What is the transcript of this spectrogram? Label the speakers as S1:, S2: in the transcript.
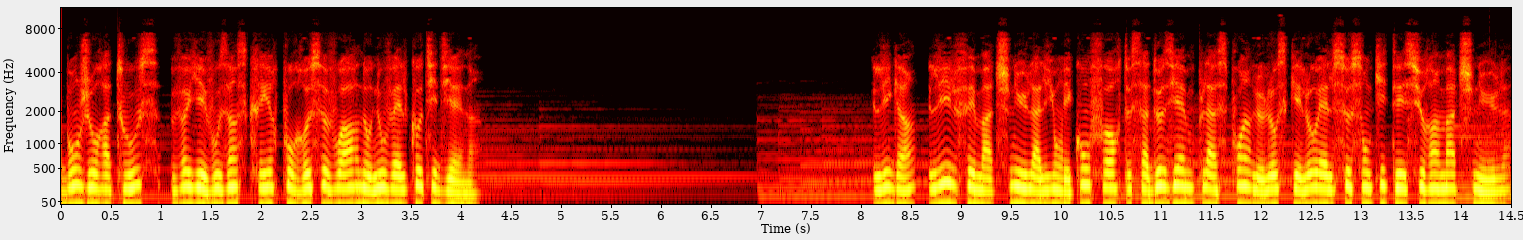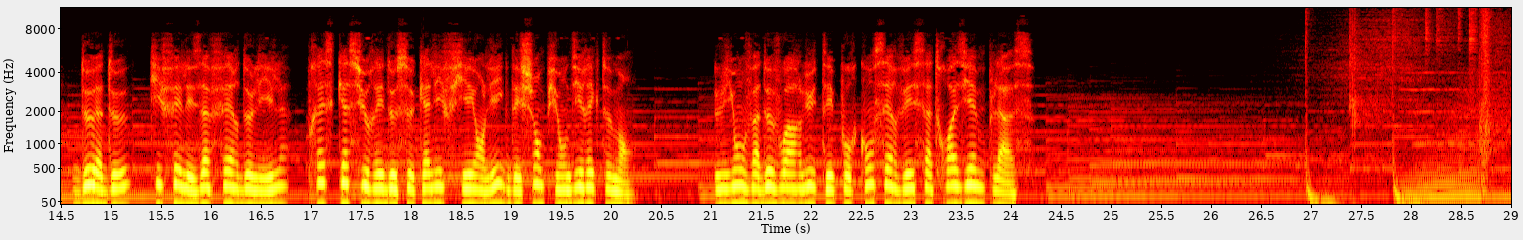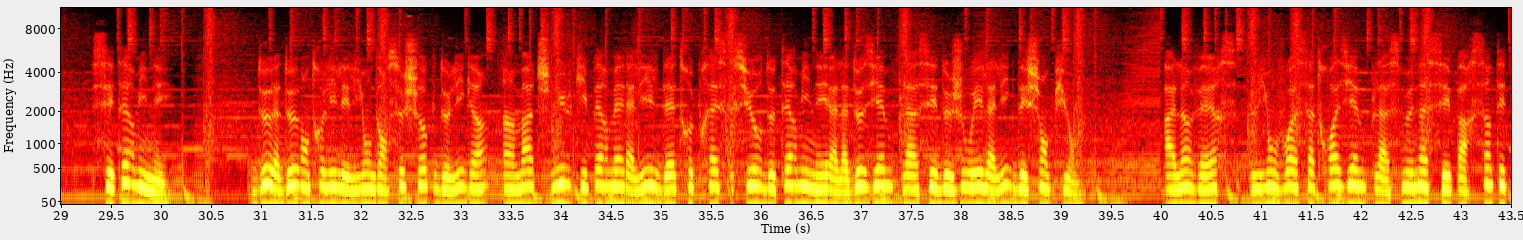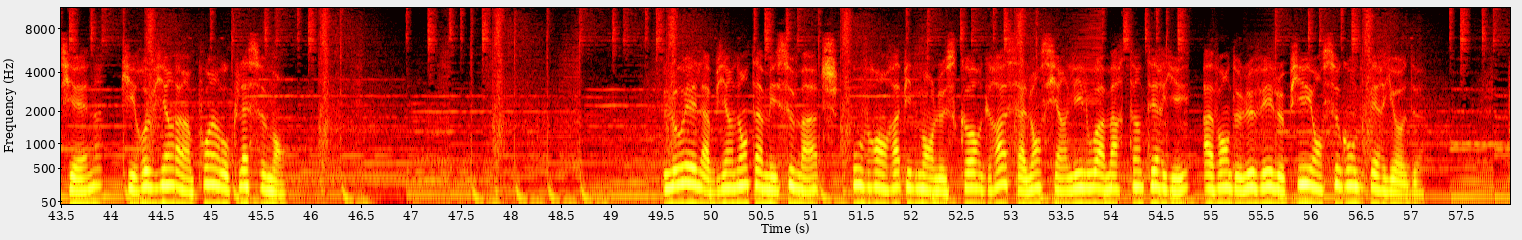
S1: Bonjour à tous, veuillez vous inscrire pour recevoir nos nouvelles quotidiennes. Ligue 1, Lille fait match nul à Lyon et conforte sa deuxième place. Le LOSC et l'OL se sont quittés sur un match nul, 2 à 2, qui fait les affaires de Lille, presque assuré de se qualifier en Ligue des Champions directement. Lyon va devoir lutter pour conserver sa troisième place. C'est terminé. 2 à 2 entre Lille et Lyon dans ce choc de Ligue 1, un match nul qui permet à Lille d'être presque sûr de terminer à la deuxième place et de jouer la Ligue des Champions. A l'inverse, Lyon voit sa troisième place menacée par Saint-Étienne, qui revient à un point au classement. L'OL a bien entamé ce match, ouvrant rapidement le score grâce à l'ancien Lillois Martin Terrier, avant de lever le pied en seconde période.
